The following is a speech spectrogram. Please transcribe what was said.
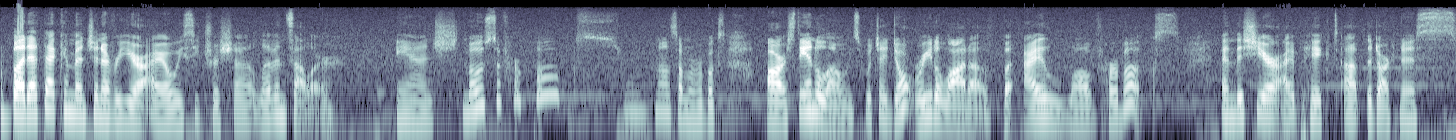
but at that convention every year, I always see Tricia Levenseller, and sh- most of her books, no, some of her books, are standalones, which I don't read a lot of, but I love her books. And this year, I picked up The Darkness,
